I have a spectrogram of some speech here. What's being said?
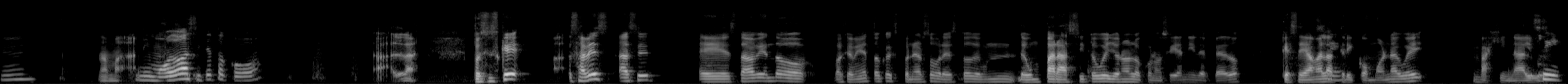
Mm, no más. Ni modo, así te tocó. Ala. Pues es que, ¿sabes? Hace... Eh, estaba viendo porque a mí me toca exponer sobre esto de un, de un parásito, güey, yo no lo conocía ni de pedo, que se llama la tricomona, güey, vaginal, güey. Sí.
